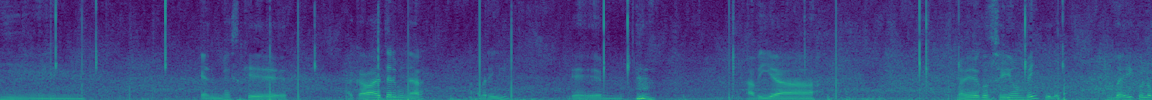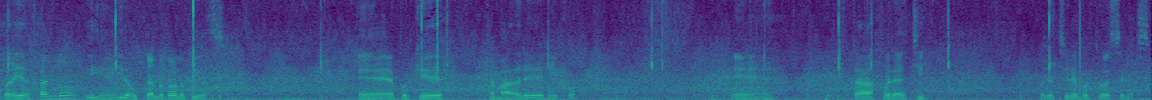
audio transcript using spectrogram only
y el mes que acaba de terminar, abril, eh, había había conseguido un vehículo vehículo para ir a dejarlo y ir a buscarlo todos los días. Eh, porque la madre de mi hijo eh, está fuera de Chile, fuera de Chile por todo ese mes.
